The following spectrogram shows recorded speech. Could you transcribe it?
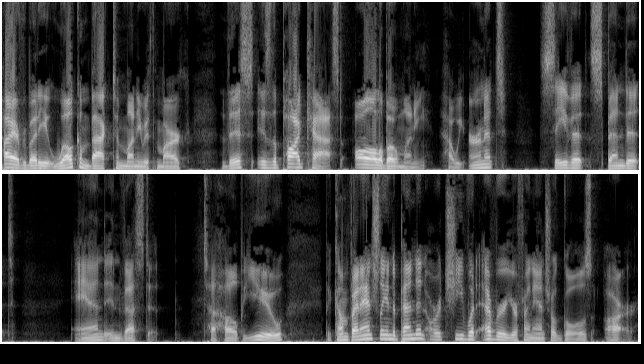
Hi, everybody. Welcome back to Money with Mark. This is the podcast all about money how we earn it, save it, spend it, and invest it to help you become financially independent or achieve whatever your financial goals are.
